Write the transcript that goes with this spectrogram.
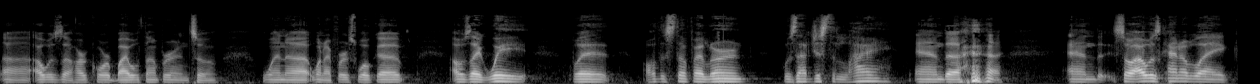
Uh, I was a hardcore Bible thumper, and so when uh, when I first woke up, I was like, "Wait, but all the stuff I learned was that just a lie?" And uh, and so I was kind of like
